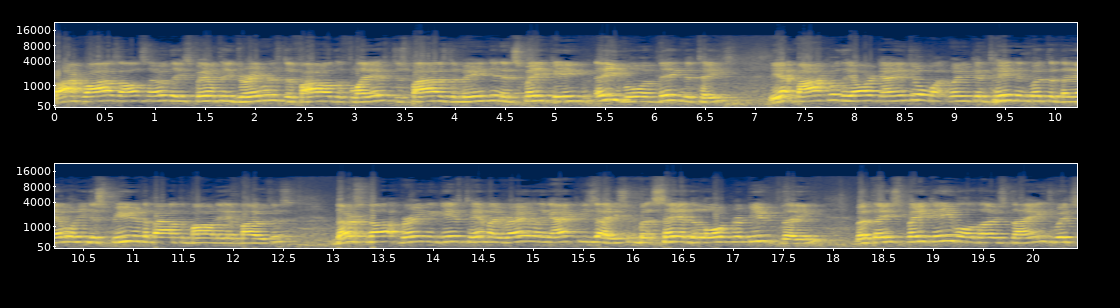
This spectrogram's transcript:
Likewise, also these filthy dreamers defile the flesh, despise dominion, and speak evil of dignities. Yet Michael the archangel, when contending with the devil, he disputed about the body of Moses, durst not bring against him a railing accusation, but said, The Lord rebuke thee. But these speak evil of those things which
